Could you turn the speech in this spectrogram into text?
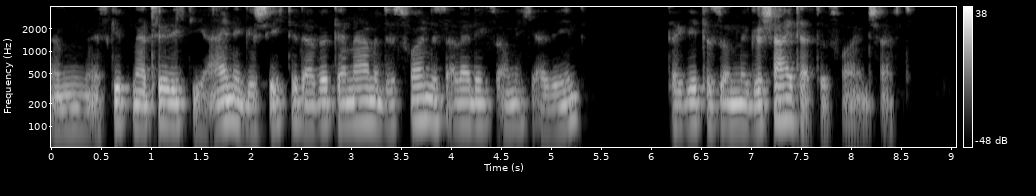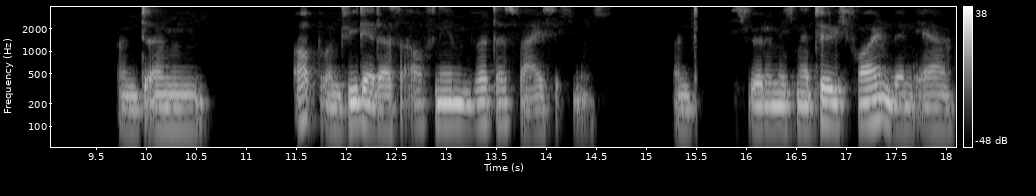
Ähm, es gibt natürlich die eine Geschichte, da wird der Name des Freundes allerdings auch nicht erwähnt. Da geht es um eine gescheiterte Freundschaft. Und ähm, ob und wie der das aufnehmen wird, das weiß ich nicht. Und ich würde mich natürlich freuen, wenn er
